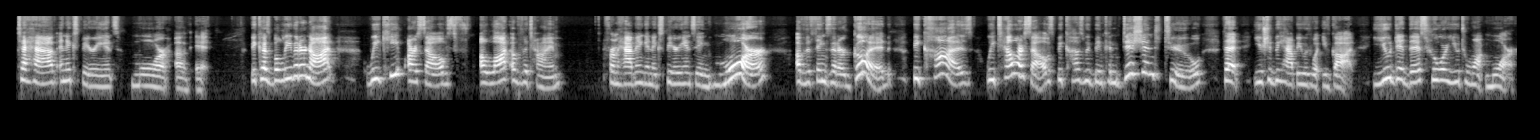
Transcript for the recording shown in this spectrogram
to have and experience more of it. Because believe it or not, we keep ourselves a lot of the time from having and experiencing more of the things that are good because we tell ourselves because we've been conditioned to that you should be happy with what you've got you did this. Who are you to want more?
